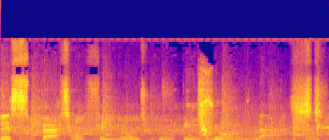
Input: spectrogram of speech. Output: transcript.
This battlefield will be your last.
